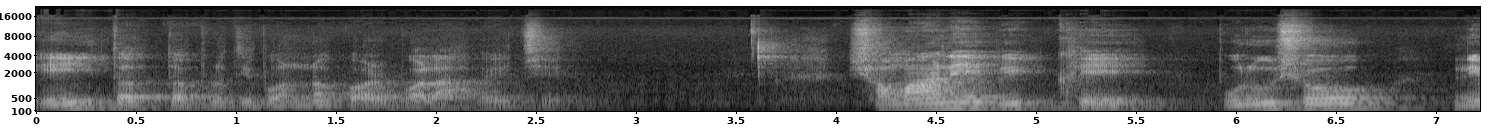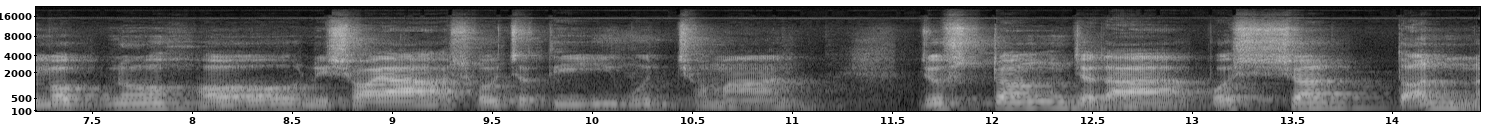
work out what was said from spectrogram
এই তত্ত্ব প্রতিপন্ন কর বলা হয়েছে। সমানে বৃক্ষে পুরুষও নিমগ্ন হ নিশয়া শোচতি মুহ্যমান জুষ্টং যদা পশ্যতন্ন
